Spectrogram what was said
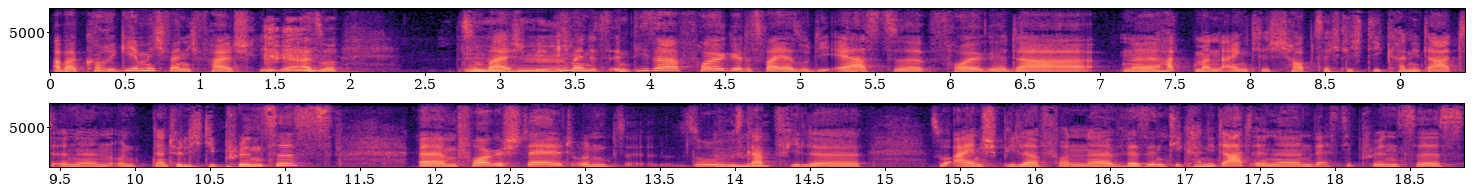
Aber korrigier mich, wenn ich falsch liege. Also zum Beispiel, ich meine jetzt in dieser Folge, das war ja so die erste Folge, da ne, hat man eigentlich hauptsächlich die Kandidatinnen und natürlich die Princess ähm, vorgestellt und so, es gab viele so Einspieler von, ne, wer sind die Kandidatinnen, wer ist die Princess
